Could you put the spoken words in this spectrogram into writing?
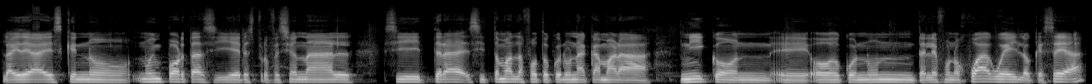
La idea es que no, no importa si eres profesional, si, trae- si tomas la foto con una cámara Nikon eh, o con un teléfono Huawei, lo que sea,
